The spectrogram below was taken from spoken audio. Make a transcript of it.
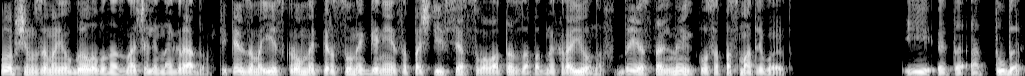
В общем, за мою голову назначили награду. Теперь за моей скромной персоной гоняется почти вся сволота западных районов, да и остальные косо посматривают. «И это оттуда?»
